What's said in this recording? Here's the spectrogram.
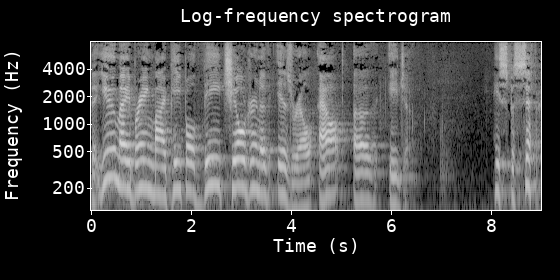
That you may bring my people, the children of Israel, out of Egypt. He's specific.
